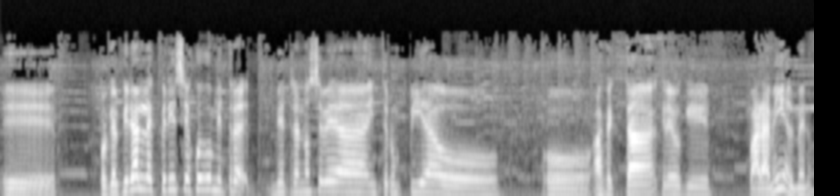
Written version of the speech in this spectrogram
Eh, porque al final la experiencia de juego, mientras, mientras no se vea interrumpida o, afectada, creo que para mí al menos,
